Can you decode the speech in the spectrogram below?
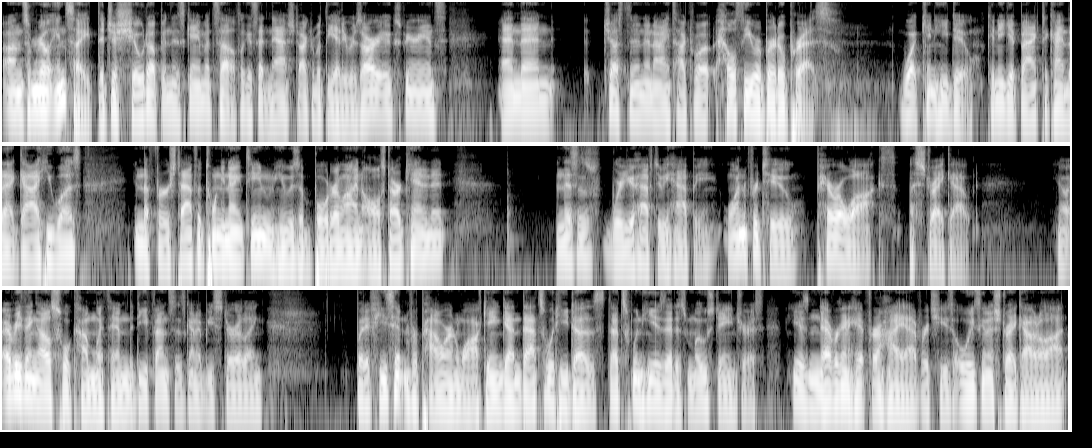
on some real insight that just showed up in this game itself. Like I said, Nash talked about the Eddie Rosario experience, and then Justin and I talked about healthy Roberto Perez. What can he do? Can he get back to kind of that guy he was in the first half of 2019 when he was a borderline all star candidate? And this is where you have to be happy. One for two, pair of walks, a strikeout. You know, everything else will come with him. The defense is going to be sterling. But if he's hitting for power and walking again, that's what he does. That's when he is at his most dangerous. He is never going to hit for a high average. He's always going to strike out a lot.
